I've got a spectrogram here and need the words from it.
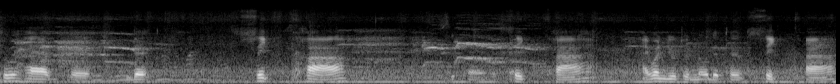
to have a, the sikha, sikha. I want you to know the term sikha.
